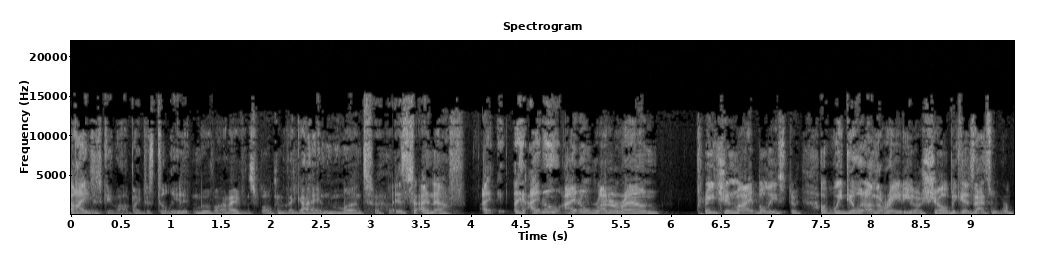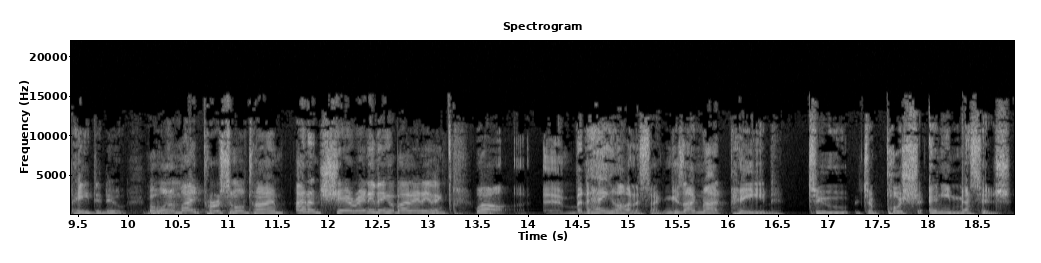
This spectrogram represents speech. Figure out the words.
I just give up. I just delete it and move on. I haven't spoken to the guy in months. It's enough. I like. I don't. I don't run around preaching my beliefs to. Oh, we do it on the radio show because that's what we're paid to do. But when in my personal time, I don't share anything about anything. Well, uh, but hang on a second, because I'm not paid to to push any message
